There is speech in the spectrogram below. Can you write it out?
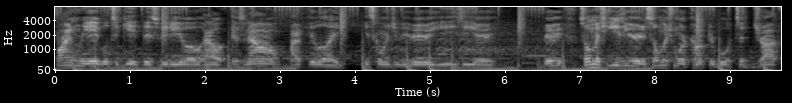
finally able to get this video out because now I feel like it's going to be very easier, very so much easier and so much more comfortable to drop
